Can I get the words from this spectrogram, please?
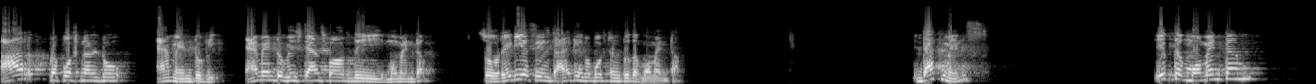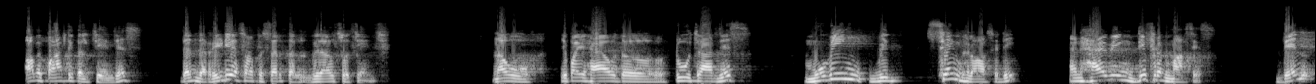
R proportional to M into V. M into V stands for the momentum. So radius is directly proportional to the momentum. That means if the momentum of a particle changes, then the radius of a circle will also change. Now, if I have the two charges moving with same velocity and having different masses, then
